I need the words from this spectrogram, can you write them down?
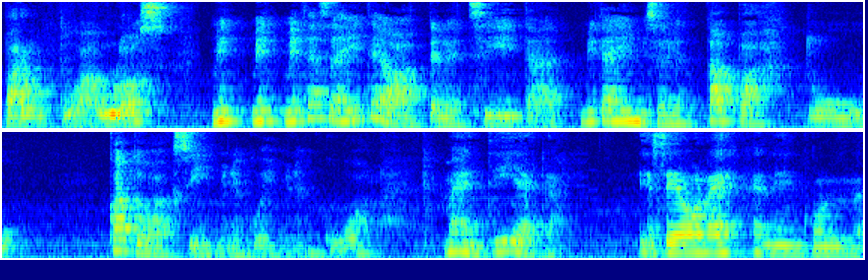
paruttua ulos. Mit, mit, mitä sä itse ajattelet siitä, että mitä ihmiselle tapahtuu? Katoaako ihminen, kun ihminen kuolee? Mä en tiedä. Ja se on ehkä, niin kuin,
